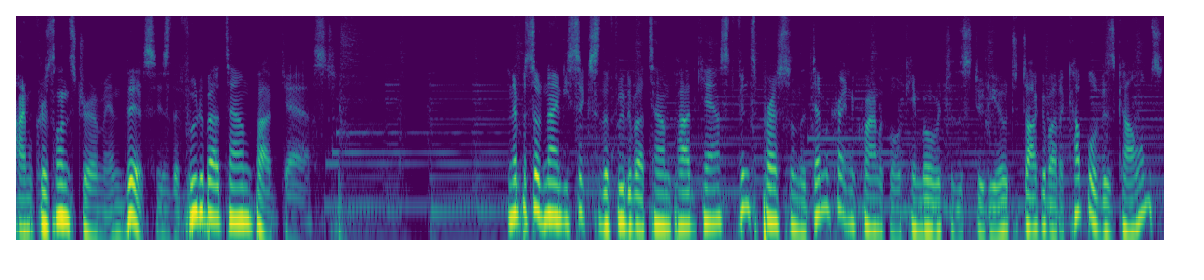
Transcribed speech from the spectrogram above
I'm Chris Lindstrom, and this is the Food About Town podcast. In episode 96 of the Food About Town podcast, Vince Press from the Democrat and Chronicle came over to the studio to talk about a couple of his columns,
